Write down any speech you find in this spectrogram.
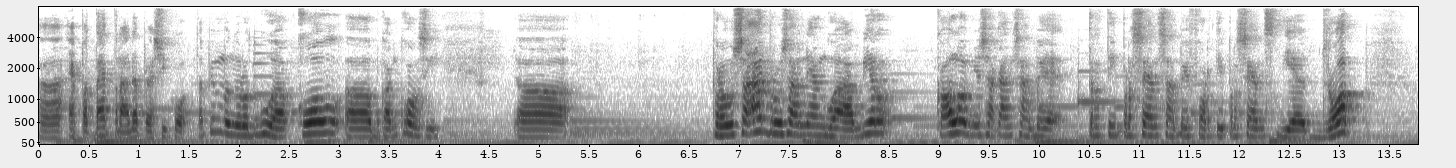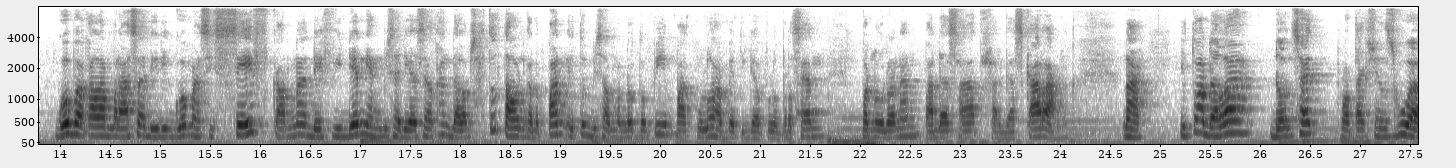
uh, appetite terhadap resiko. Tapi menurut gue, call uh, bukan call sih. Perusahaan-perusahaan yang gue ambil kalau misalkan sampai 30% sampai 40% dia drop gue bakalan merasa diri gue masih safe karena dividen yang bisa dihasilkan dalam satu tahun ke depan itu bisa menutupi 40 sampai 30% penurunan pada saat harga sekarang. Nah, itu adalah downside protections gue.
